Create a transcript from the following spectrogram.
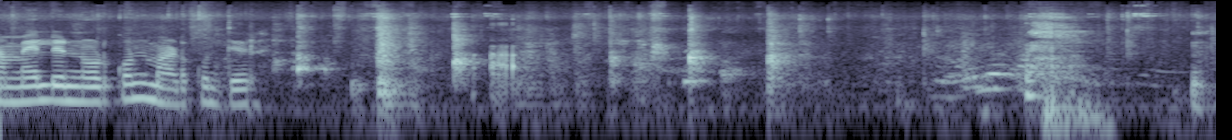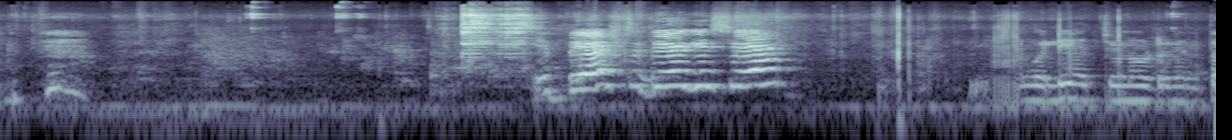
ಆಮೇಲೆ ನೋಡ್ಕೊಂಡು ಮಾಡ್ಕೊತೀವ್ರಿ. ಪೇಸ್ಟ್ ಒಲಿ ಹಚ್ಚು ನೋಡ್ರಿ ಎಂತ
